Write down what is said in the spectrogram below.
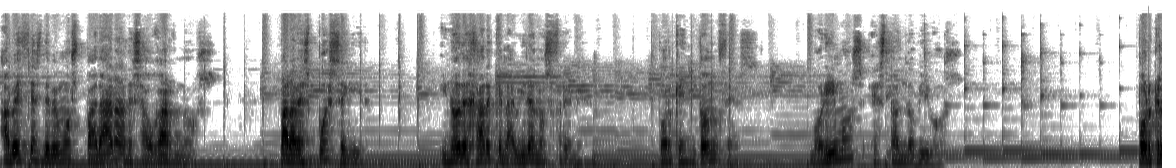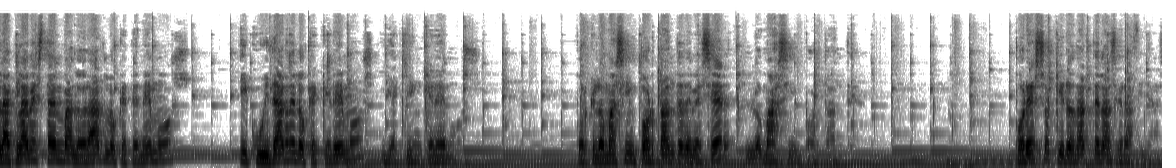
a veces debemos parar a desahogarnos, para después seguir, y no dejar que la vida nos frene, porque entonces morimos estando vivos. Porque la clave está en valorar lo que tenemos y cuidar de lo que queremos y a quien queremos. Porque lo más importante debe ser lo más importante. Por eso quiero darte las gracias,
